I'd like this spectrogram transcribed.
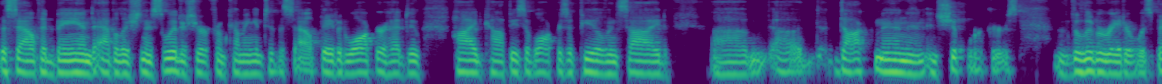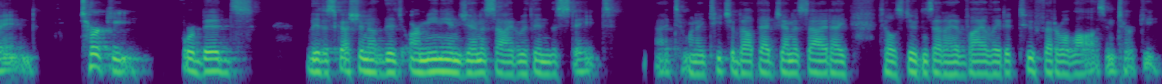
The South had banned abolitionist literature from coming into the South. David Walker had to hide copies of Walker's Appeal inside um, uh, dockmen and, and ship workers. The Liberator was banned. Turkey forbids the discussion of the Armenian genocide within the state. I, when I teach about that genocide, I tell students that I have violated two federal laws in Turkey.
